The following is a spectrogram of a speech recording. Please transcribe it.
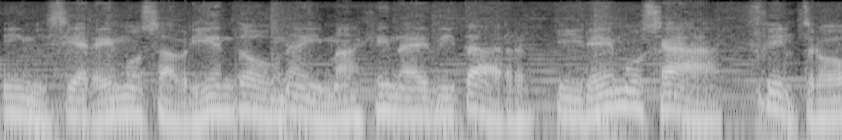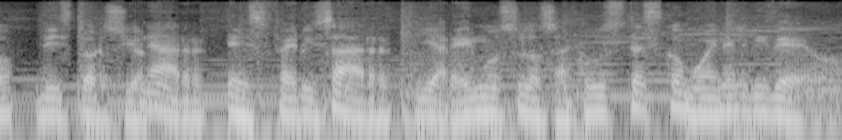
Iniciaremos abriendo una imagen a editar, iremos a, filtro, distorsionar, esferizar, y haremos los ajustes como en el video.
